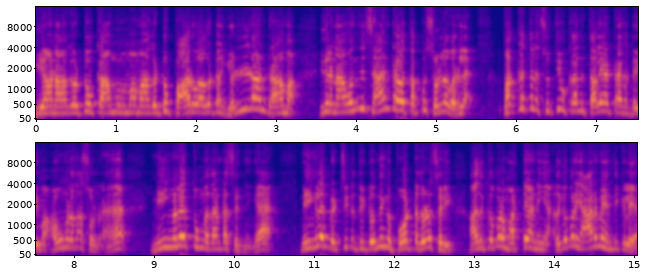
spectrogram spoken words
வியான் ஆகட்டும் காமம் ஆகட்டும் பார்வாகட்டும் எல்லாம் ட்ராமா இதில் நான் வந்து சாண்ட்ராவை தப்பு சொல்ல வரல. பக்கத்தில் சுற்றி உட்காந்து தலையாட்டுறாங்க தெரியுமா? அவங்கள தான் சொல்கிறேன் நீங்களே தூங்க தாண்டா செஞ்சீங்க. நீங்களே பெட்ஷீட்டை தூக்கிட்டு வந்து இங்கே போட்டதோட சரி. அதுக்கப்புறம் மட்டையா நீங்கள் அதுக்கப்புறம் யாருமே எந்திக்கலையே.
